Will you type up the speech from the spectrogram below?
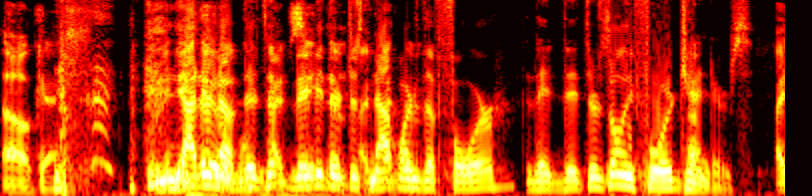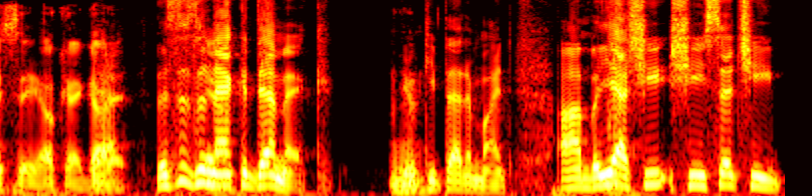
Oh, okay. I mean, Yeah, I don't know. There's maybe they're them. just I've not one of the four. They, they- there's only four genders. I see. Okay, got Yeah. it. This is an Yeah. academic. You know, keep that in mind. Um, but yeah, she she said she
